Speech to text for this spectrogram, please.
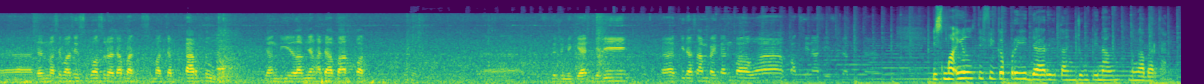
Eh, dan masing-masing semua sudah dapat semacam kartu yang di dalamnya ada barcode. Uh, itu demikian. Jadi uh, kita sampaikan bahwa vaksinasi sudah kita. Ismail TV Kepri dari Tanjung Pinang mengabarkan.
